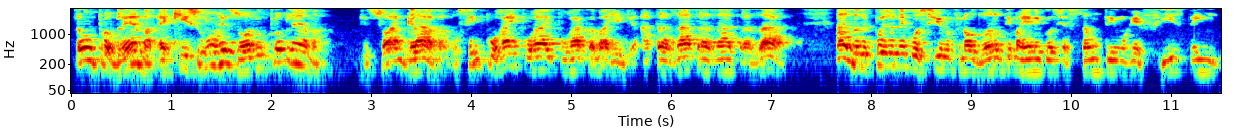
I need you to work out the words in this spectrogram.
Então o problema é que isso não resolve o problema, só agrava. Você empurrar, empurrar, empurrar com a barriga, atrasar, atrasar, atrasar. Ah, não, depois eu negocio no final do ano, tem uma renegociação, tem um refis, tem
